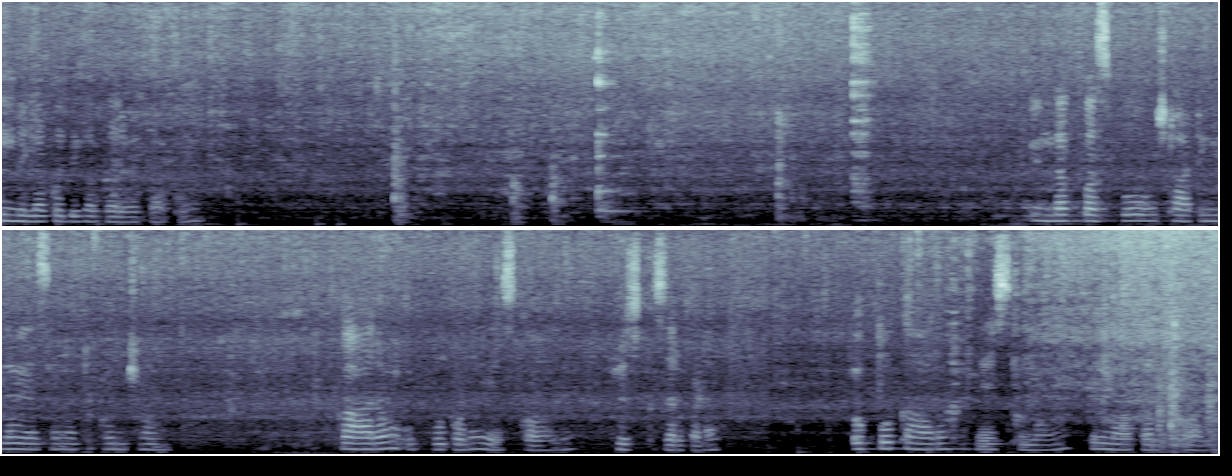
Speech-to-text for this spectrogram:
ఇందులో కొద్దిగా కరివేపాకు. ఇందాక పసుపు స్టార్టింగ్లో వేసినట్టు కొంచెం కారం ఉప్పు కూడా వేసుకోవాలి రుచికి సరిపడా. ఉప్పు కారం వేసుకున్నాము ఇప్పుడు బాగా కలుపుకోవాలి.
